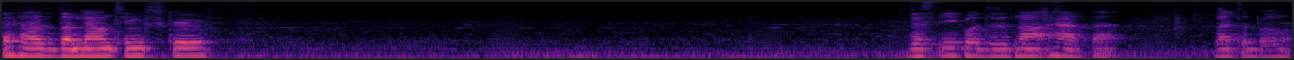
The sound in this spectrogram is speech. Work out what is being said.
It has the mounting screw. This EGO does not have that. That's a bummer.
